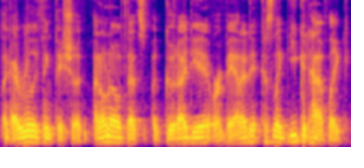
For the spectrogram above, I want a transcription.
Like, I really think they should. I don't know if that's a good idea or a bad idea, because, like, you could have, like,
